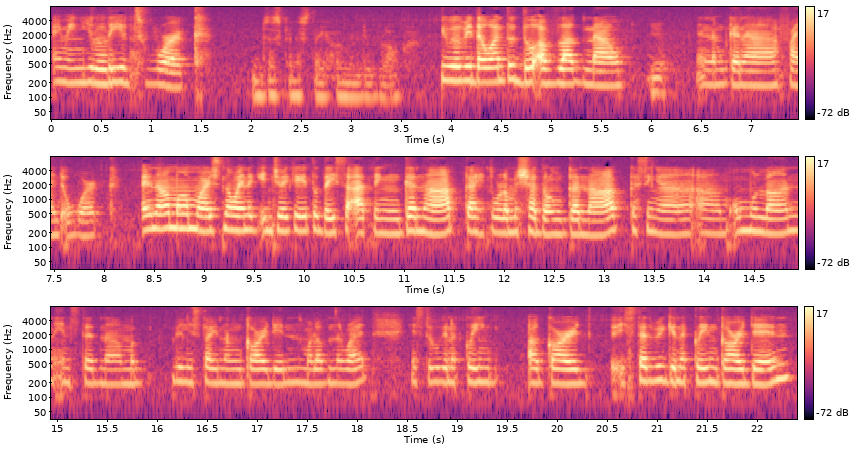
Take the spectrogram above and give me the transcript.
I mean, you leave to work. I'm just gonna stay home and do vlog. You will be the one to do a vlog now. Yeah. And I'm gonna find a work. ayun na mga Mars, naway nag-enjoy kayo today sa ating ganap, kahit wala masyadong ganap, kasi nga um, umulan, instead na maglinis tayo ng garden, malove na right? Instead we're gonna clean a guard, instead we're gonna clean garden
